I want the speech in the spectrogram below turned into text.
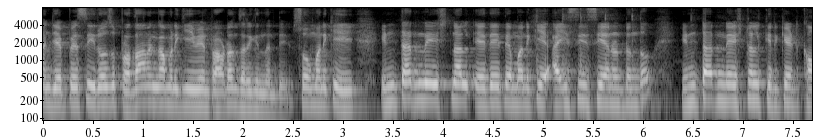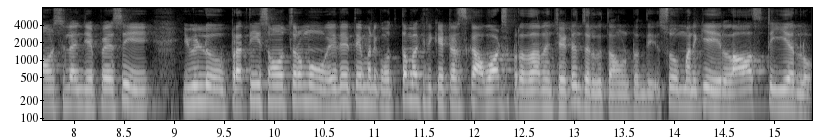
అని చెప్పేసి ఈరోజు ప్రధానంగా మనకి ఈవెంట్ రావడం జరిగిందండి. సో మనకి ఇంటర్నేషనల్ ఏదైతే మనకి ఐసీసీ అని ఉంటుందో ఇంటర్నేషనల్ క్రికెట్ కౌన్సిల్ అని చెప్పేసి వీళ్ళు ప్రతి సంవత్సరము ఏదైతే మనకి ఉత్తమ క్రికెటర్స్గా అవార్డ్స్ ప్రదానం చేయడం జరుగుతూ ఉంటుంది. సో మనకి లాస్ట్ ఇయర్లో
